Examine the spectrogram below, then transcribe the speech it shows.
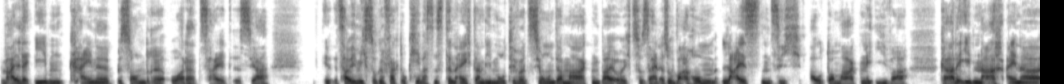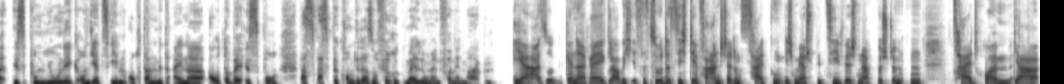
weil da eben keine besondere Orderzeit ist, ja jetzt habe ich mich so gefragt, okay, was ist denn eigentlich dann die Motivation der Marken, bei euch zu sein? Also warum leisten sich Outdoor-Marken eine IWA? Gerade eben nach einer ISPO Munich und jetzt eben auch dann mit einer Outdoor bei ISPO. Was, was bekommt ihr da so für Rückmeldungen von den Marken? Ja, also generell glaube ich, ist es so, dass sich der Veranstaltungszeitpunkt nicht mehr spezifisch nach bestimmten Zeiträumen ja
